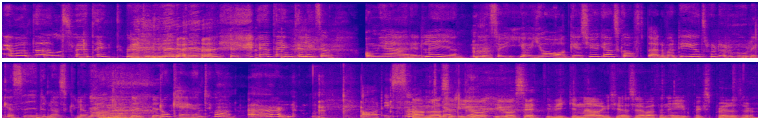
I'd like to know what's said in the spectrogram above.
Det var inte alls vad jag tänkte på. Jag tänkte, liksom, om jag är ett lejon, men så jag jagas ju ganska ofta. Det var det jag trodde de olika sidorna skulle vara. Då kan jag inte vara en örn. Ja, det är sant. Ja, men alltså, oavsett i vilken näringskedja så har jag varit en apex predator.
